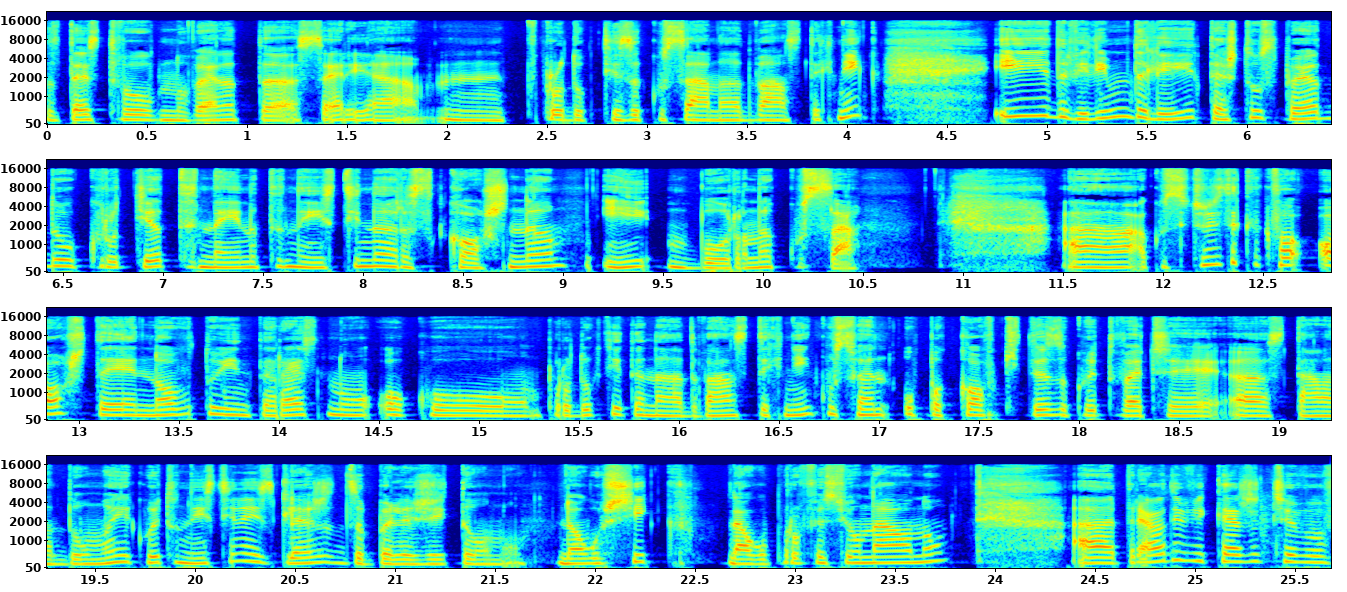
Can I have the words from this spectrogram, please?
за тества обновената серия продукти за коса на Advanced Technique и да видим дали те ще успеят да окрутят нейната наистина разкошна и бурна коса. А, ако се чудите какво още е новото и интересно около продуктите на Advanced Technique, освен опаковките, за които вече а, стана дума и които наистина изглеждат забележително. Много шик, много професионално. А, трябва да ви кажа, че в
